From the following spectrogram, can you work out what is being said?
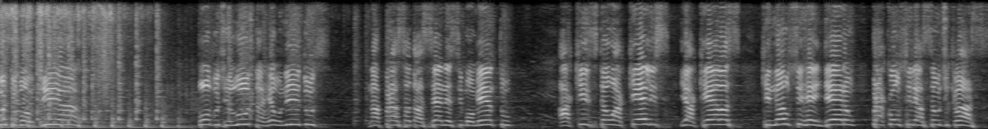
Muito bom dia, povo de luta reunidos na Praça da Sé nesse momento. Aqui estão aqueles e aquelas que não se renderam para a conciliação de classes.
